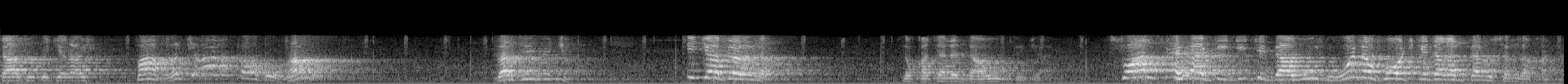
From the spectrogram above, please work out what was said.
تاسو کے چراش پاگل چارا کاہو ہاں گرزے گا چارا ایجا پیرنا نو قتل داود دو جائے سوال پہلا کی جی داود وہ فوج کے دغن کرو سنگا قتل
